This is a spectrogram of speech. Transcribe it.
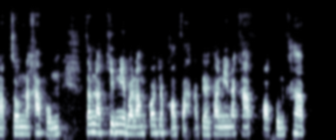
รับชมนะครับผมสำหรับคลิปนี้บารัมก็จะขอฝากกับเพียงเท่านี้นะครับ ขอบคุณครับ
